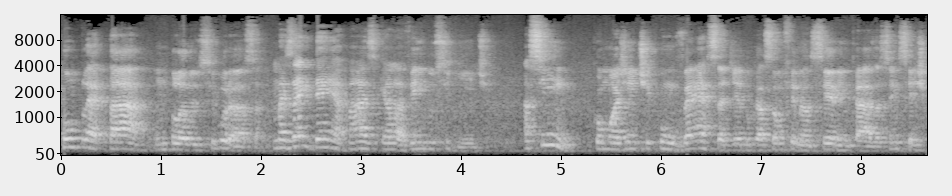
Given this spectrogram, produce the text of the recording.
completar um plano de segurança. Mas a ideia básica ela vem do seguinte: assim como a gente conversa de educação financeira em casa sem ser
